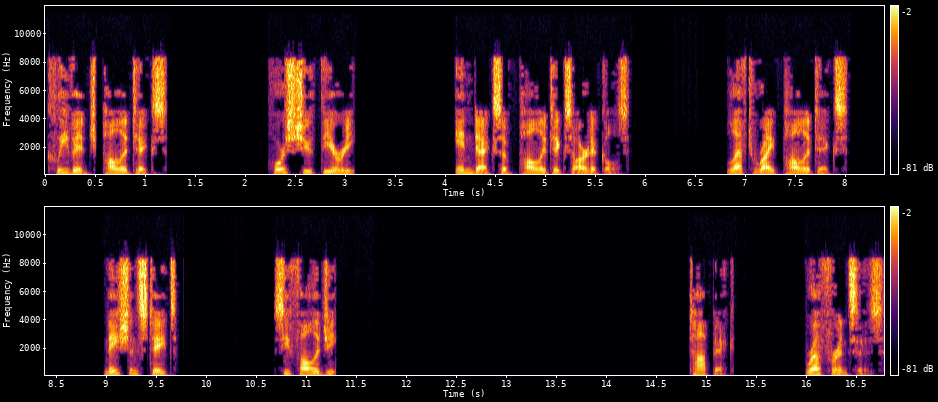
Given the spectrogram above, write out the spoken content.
Cleavage politics. Horseshoe theory. Index of politics articles. Left-right politics. Nation-states Psephology References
